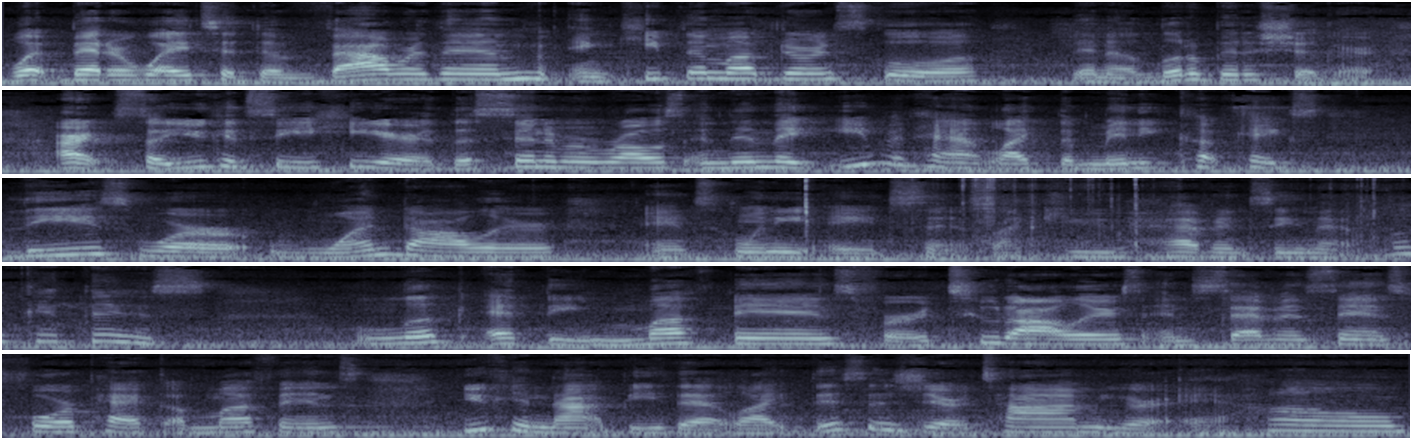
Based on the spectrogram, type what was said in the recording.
what better way to devour them and keep them up during school than a little bit of sugar? All right, so you can see here the cinnamon rolls, and then they even had like the mini cupcakes these were $1.28. Like you haven't seen that. Look at this. Look at the muffins for $2.07, four pack of muffins. You cannot be that. Like, this is your time. You're at home.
